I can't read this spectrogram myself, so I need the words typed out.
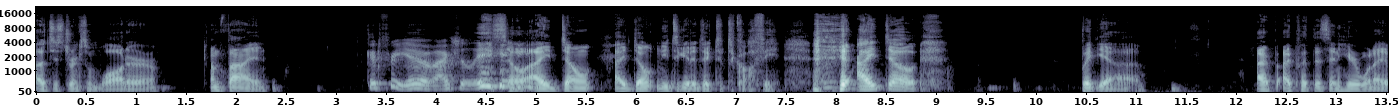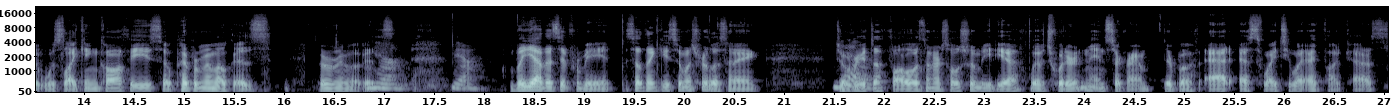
I'll just drink some water. I'm fine. Good for you, actually. So I don't I don't need to get addicted to coffee. I don't. But yeah, I I put this in here when I was liking coffee. So peppermint mochas, peppermint mochas. yeah, yeah, But yeah, that's it for me. So thank you so much for listening. Don't forget to follow us on our social media. We have Twitter and Instagram. They're both at SYTYI Podcast.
